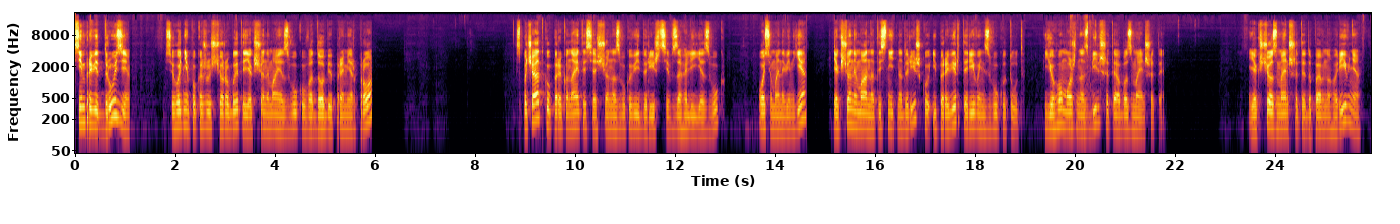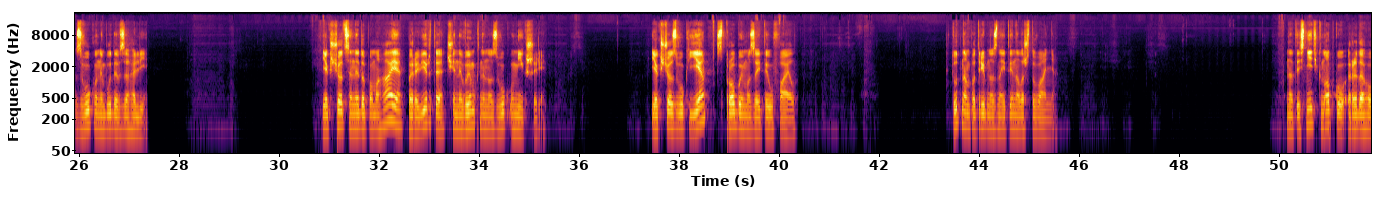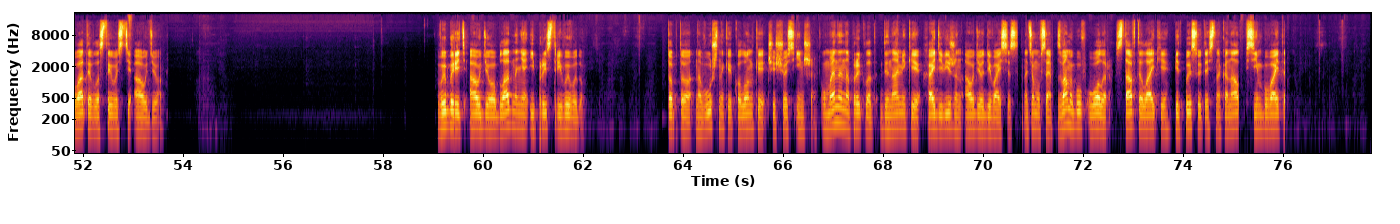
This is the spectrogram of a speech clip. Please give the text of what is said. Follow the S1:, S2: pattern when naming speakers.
S1: Всім привіт, друзі! Сьогодні покажу, що робити, якщо немає звуку в Adobe Premiere Pro. Спочатку переконайтеся, що на звуковій доріжці взагалі є звук. Ось у мене він є. Якщо нема, натисніть на доріжку і перевірте рівень звуку тут. Його можна збільшити або зменшити. Якщо зменшити до певного рівня, звуку не буде взагалі. Якщо це не допомагає, перевірте, чи не вимкнено звук у мікшері. Якщо звук є, спробуймо зайти у файл. Тут нам потрібно знайти налаштування. Натисніть кнопку Редагувати властивості аудіо. Виберіть аудіообладнання і пристрій виводу. Тобто навушники, колонки чи щось інше. У мене, наприклад, динаміки High Division Audio Devices. На цьому все. З вами був Уолер. Ставте лайки, підписуйтесь на канал. Всім бувайте!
